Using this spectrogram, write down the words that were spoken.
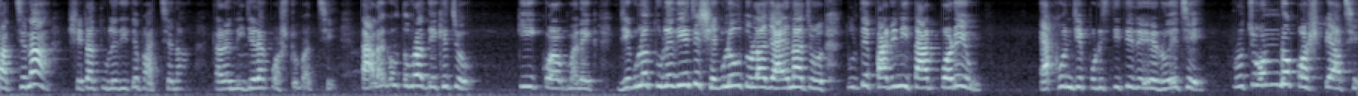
পাচ্ছে না, সেটা তুলে দিতে পারছে না। তারা নিজেরা কষ্ট পাচ্ছে। তার আগেও তোমরা দেখেছ কি মানে যেগুলো তুলে দিয়েছে সেগুলোও তোলা যায় না তুলতে পারিনি তারপরেও। এখন যে পরিস্থিতি রয়েছে, প্রচণ্ড কষ্টে আছে।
